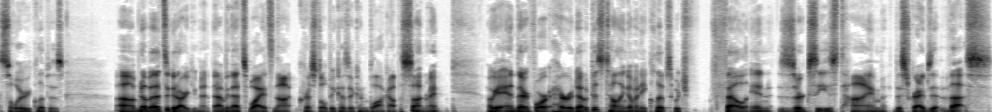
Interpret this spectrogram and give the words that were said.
solar eclipses. Um, no, but that's a good argument. I mean, that's why it's not crystal because it can block out the sun, right? Okay, and therefore Herodotus telling of an eclipse which fell in Xerxes' time describes it thus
